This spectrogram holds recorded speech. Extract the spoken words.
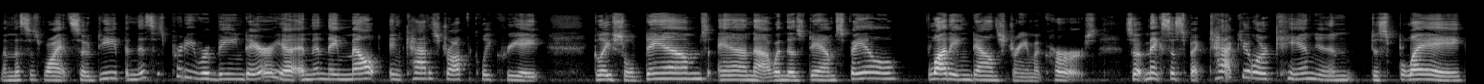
and this is why it's so deep, and this is pretty ravined area, and then they melt and catastrophically create glacial dams, and uh, when those dams fail, flooding downstream occurs. So it makes a spectacular canyon display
